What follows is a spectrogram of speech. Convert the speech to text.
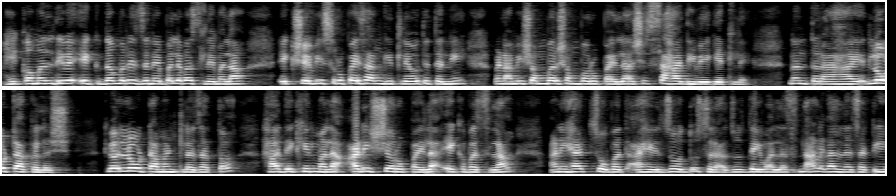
हे कमल दिवे एकदम रिझनेबल बसले मला. एकशे वीस रुपये सांगितले होते त्यांनी पण आम्ही शंभर शंभर रुपयाला असे सहा दिवे घेतले. नंतर हा आहे लोटा कलश. किंवा लोटा म्हटलं जातं हा देखील मला अडीचशे रुपयाला एक बसला. आणि ह्याचसोबत आहे जो दुसरा जो देवाला स्नान घालण्यासाठी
